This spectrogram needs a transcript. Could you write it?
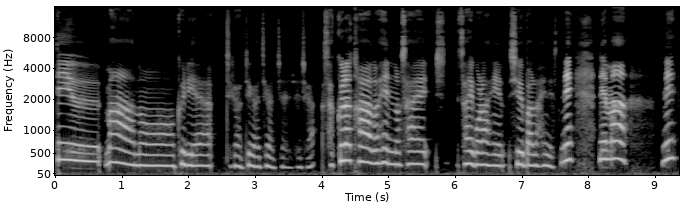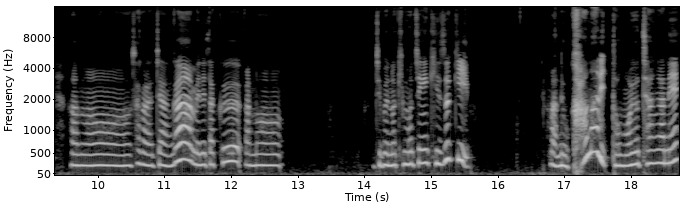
っていうまああのクリア違う違う違う違う違う違う桜カード編の最最後らへん終盤らへんですねでまあねあのさくらちゃんがめでたくあの自分の気持ちに気づきまあでもかなりともよちゃんがね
